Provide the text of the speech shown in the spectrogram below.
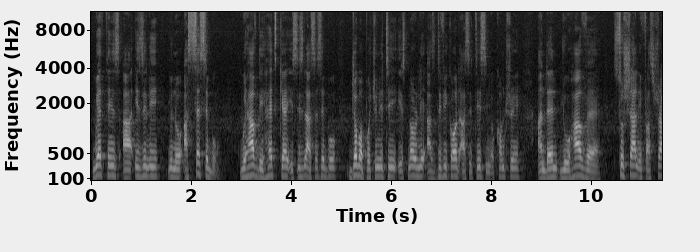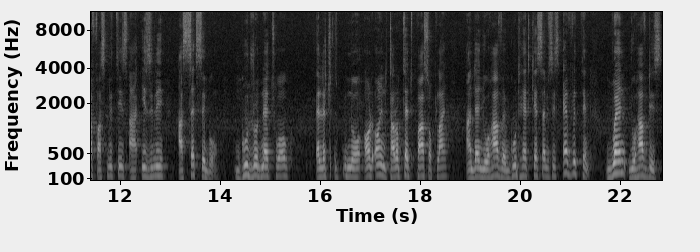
where things are easily, you know, accessible? We have the healthcare is easily accessible. Job opportunity is not really as difficult as it is in your country. And then you have uh, social infrastructure facilities are easily accessible. Good road network, electric, you know, uninterrupted power supply, and then you have a good healthcare services, everything. When you have this,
